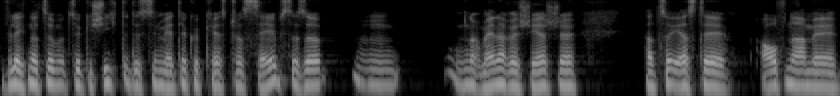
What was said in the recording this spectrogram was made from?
vielleicht noch zur, zur Geschichte des Cinematic Orchestras selbst. Also hm, nach meiner Recherche hat so erste Aufnahme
